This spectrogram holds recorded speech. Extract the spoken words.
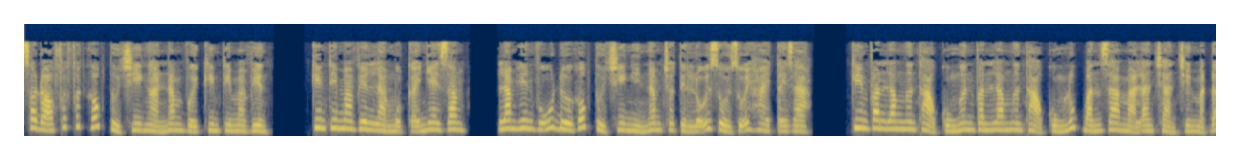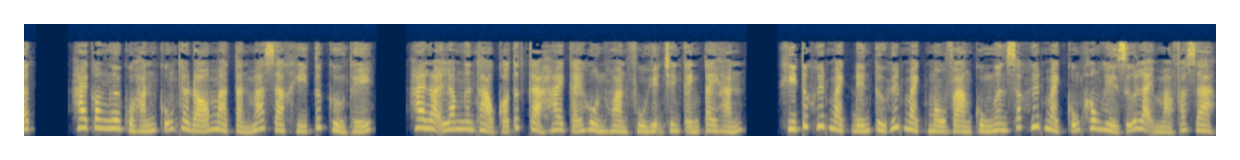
sau đó phất phất gốc tử chi ngàn năm với Kim Ti Ma Viên. Kim Ti Ma Viên làm một cái nhe răng, Lam Hiên Vũ đưa gốc tử chi nghìn năm cho Tiền Lỗi rồi duỗi hai tay ra. Kim Văn Lam Ngân Thảo cùng Ngân Văn Lam Ngân Thảo cùng lúc bắn ra mà lan tràn trên mặt đất. Hai con ngươi của hắn cũng theo đó mà tản mát ra khí tức cường thế. Hai loại Lam Ngân Thảo có tất cả hai cái hồn hoàn phù hiện trên cánh tay hắn. Khí tức huyết mạch đến từ huyết mạch màu vàng cùng ngân sắc huyết mạch cũng không hề giữ lại mà phát ra.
